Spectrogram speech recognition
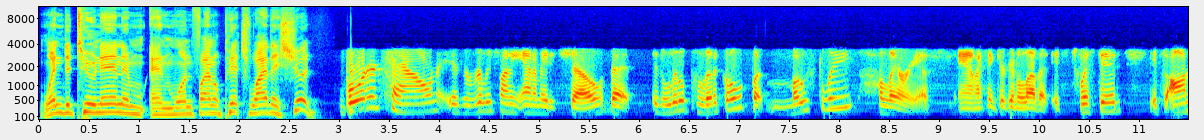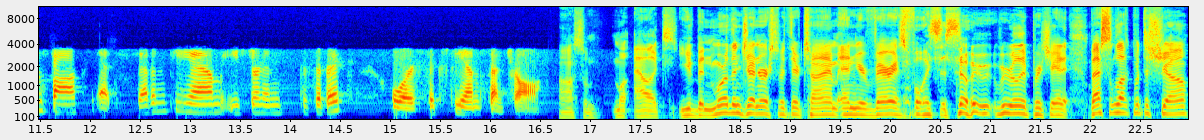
when to tune in and and one final pitch why they should. Border Town is a really funny animated show that is a little political, but mostly hilarious. And I think you're going to love it. It's twisted. It's on Fox at 7 p.m. Eastern and Pacific or 6 p.m. Central. Awesome. Well, Alex, you've been more than generous with your time and your various voices, so we, we really appreciate it. Best of luck with the show,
